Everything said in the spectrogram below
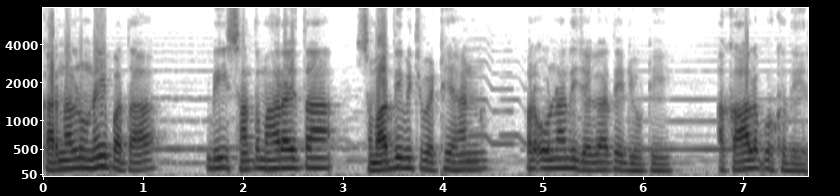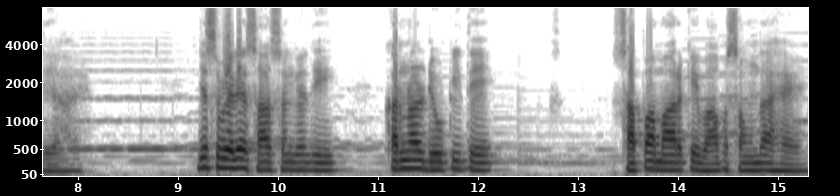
ਕਰਨਲ ਨੂੰ ਨਹੀਂ ਪਤਾ ਵੀ ਸੰਤ ਮਹਾਰਾਜ ਤਾਂ ਸਮਾਧੀ ਵਿੱਚ ਬੈਠੇ ਹਨ, ਪਰ ਉਹਨਾਂ ਦੀ ਜਗ੍ਹਾ ਤੇ ਡਿਊਟੀ ਅਕਾਲ ਪੁਰਖ ਦੇ ਰਿਹਾ ਹੈ। ਜਿਸ ਵੇਲੇ ਸਾਧ ਸੰਗਤ ਜੀ ਕਰਨਲ ਡਿਊਟੀ ਤੇ ਛਾਪਾ ਮਾਰ ਕੇ ਵਾਪਸ ਆਉਂਦਾ ਹੈ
